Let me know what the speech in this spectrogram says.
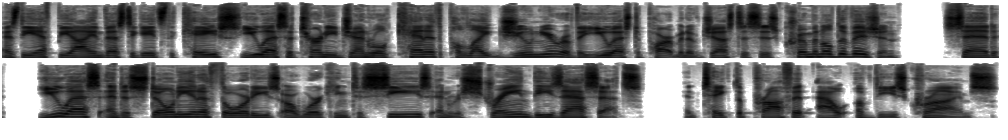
As the FBI investigates the case, U.S. Attorney General Kenneth Polite Jr. of the U.S. Department of Justice's Criminal Division said U.S. and Estonian authorities are working to seize and restrain these assets and take the profit out of these crimes.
